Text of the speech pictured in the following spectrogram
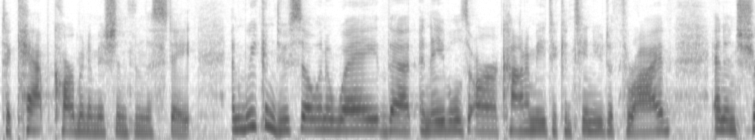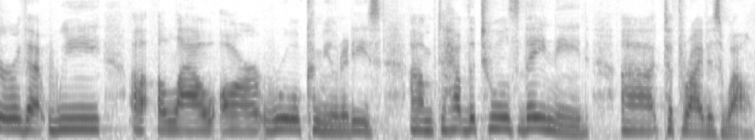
to cap carbon carbon emissions in the state. And we can do so in a way that enables our economy to continue to thrive and ensure that we uh, allow our rural communities um, to have the tools they need uh, to thrive as well.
